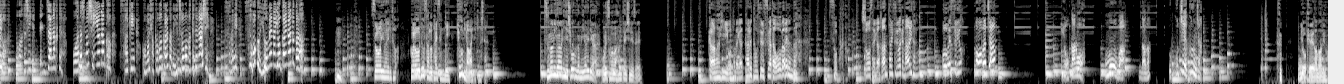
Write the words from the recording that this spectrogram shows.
うよ私、えじゃなくて、私の親友なんか、最近、この百分カルタで一度も負けてないし、それに、すごく有名な妖怪なんだからそう言われると、このお嬢さんの対戦に興味が湧いてきました。つまみ代わりに勝負が見られりゃ、俺様は反対しねえぜ。可愛い乙女がカルタをする姿を拝めるんだ。そんなこと、小生が反対するわけないだろう。応援するよ、おばちゃんよかろう。モーバ、だが、こっちへ来んじゃ。余計な真似を。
